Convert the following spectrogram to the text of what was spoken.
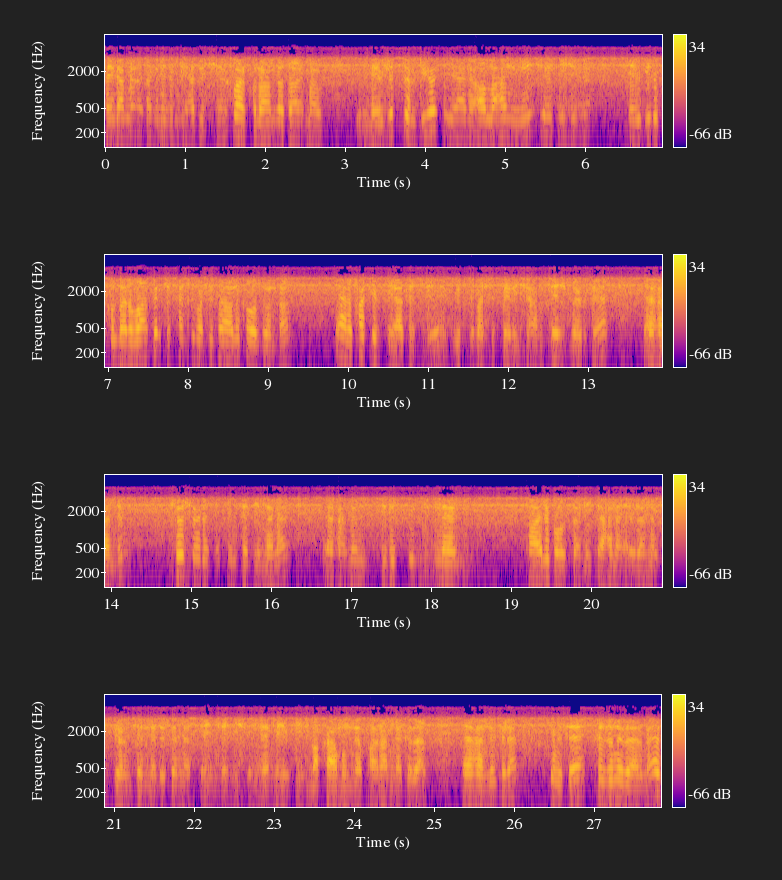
Peygamber Efendimiz'in bir hadis-i şerif var kulağımda daima mevcuttur. Diyor ki yani Allah'ın nice nice sevgili kulları vardır ki saçı başı dağınık olduğundan yani fakir kıyafetli, üstü başı perişan, tecmürde efendim söz söylese kimse dinlemez. Efendim birisine talip olsa nikahına evlenmek istiyorum seninle de mesleğinle, işinle, mevkiin, makamınla, paran ne kadar efendim filan kimse kızını vermez.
